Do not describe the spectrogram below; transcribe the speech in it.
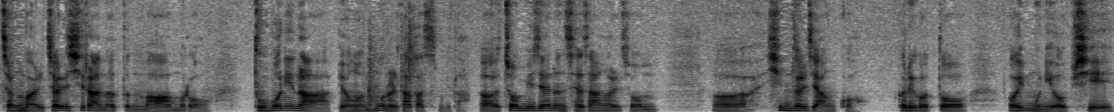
정말 절실한 어떤 마음으로 두 번이나 병원 문을 닫았습니다. 어, 좀 이제는 세상을 좀 어, 힘들지 않고 그리고 또 의문이 없이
